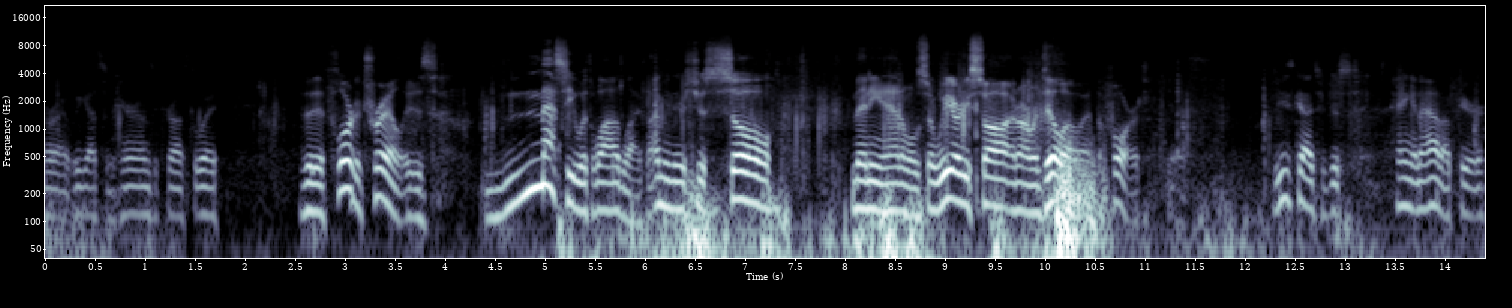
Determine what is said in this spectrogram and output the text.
All right, we got some herons across the way. The Florida Trail is messy with wildlife. I mean, there's just so many animals. So we already saw an armadillo at the fort. Yes. These guys are just hanging out up here.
